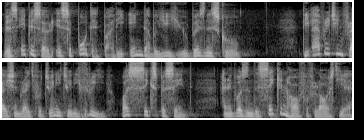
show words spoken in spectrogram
This episode is supported by the NWU Business School. The average inflation rate for 2023 was 6%, and it was in the second half of last year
